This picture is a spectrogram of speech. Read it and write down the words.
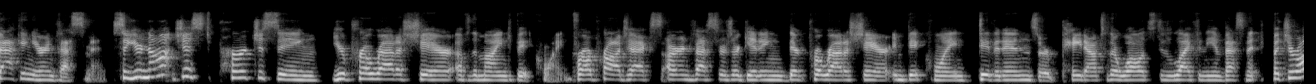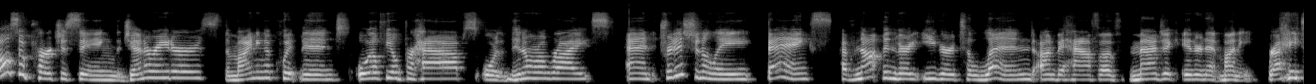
backing your investment. So you're not just purchasing your pro rata share of the mined Bitcoin. For our projects, our investors are getting their pro rata share in Bitcoin dividends or paid out to their wallets through the life of the investment. But you're also purchasing the generators, the mining equipment, oil field perhaps, or the mineral rights. And traditionally, banks have not been very eager to lend on behalf of magic internet money, right?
